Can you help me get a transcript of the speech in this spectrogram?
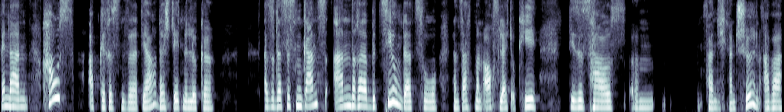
wenn da ein Haus abgerissen wird, ja, da steht eine Lücke also das ist eine ganz andere Beziehung dazu. Dann sagt man auch vielleicht, okay, dieses Haus ähm, fand ich ganz schön, aber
